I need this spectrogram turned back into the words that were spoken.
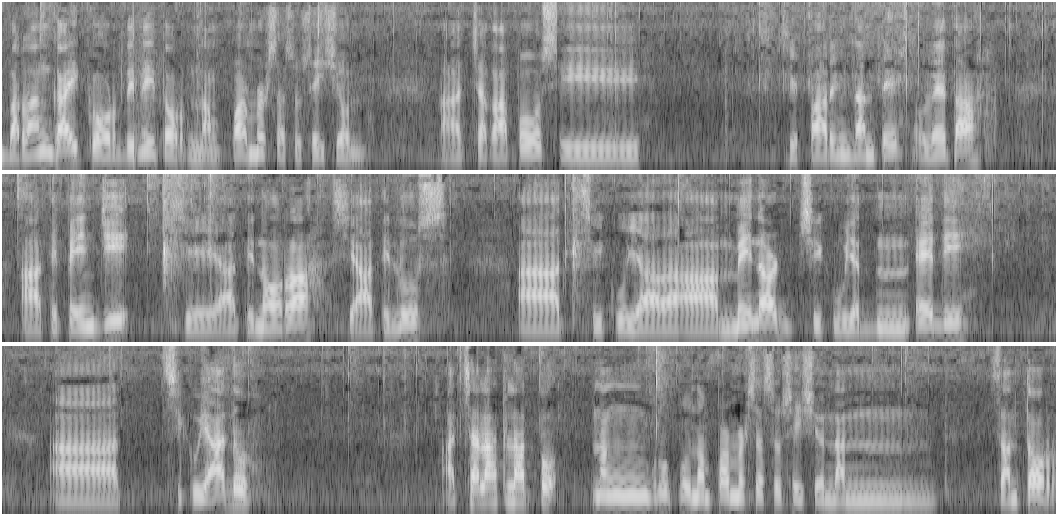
Barangay Coordinator ng Farmers Association. At saka po si si Paring Dante Oleta, Ate Penji, si Ate Nora, si Ate Luz, at si Kuya ah, Maynard, si Kuya Eddie, at si Kuya Ado. At sa lahat-lahat po ng grupo ng Farmers Association ng Santor.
